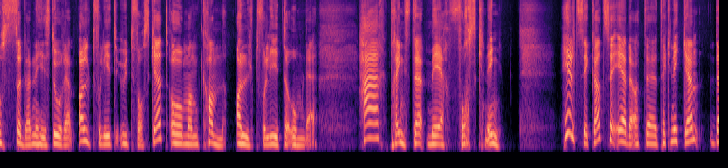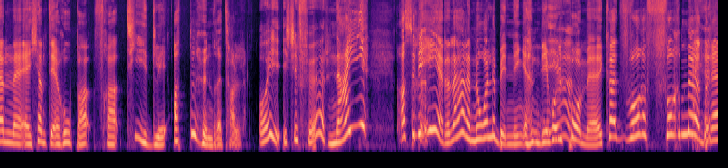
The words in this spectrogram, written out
også denne historien altfor lite utforsket, og man kan altfor lite om det. Her trengs det mer forskning. Helt sikkert så er det at eh, teknikken den eh, er kjent i Europa fra tidlig 1800-tall. Oi, ikke før? Nei! Altså, det er denne her nålebindingen de holdt Ja. på med. Hva, våre formødre,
